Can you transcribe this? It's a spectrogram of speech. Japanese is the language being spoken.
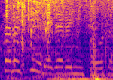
新しいレベルに到達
